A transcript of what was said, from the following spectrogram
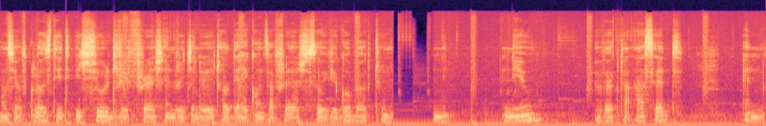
Once you have closed it it should refresh and regenerate all the icons afresh. So if you go back to new vector asset and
